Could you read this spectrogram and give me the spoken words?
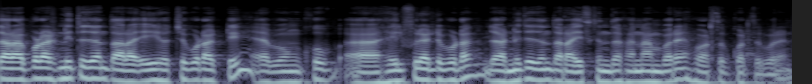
যারা প্রোডাক্ট নিতে চান, তারা এই হচ্ছে প্রোডাক্টটি এবং খুব হেল্পফুল একটি প্রোডাক্ট যারা নিতে চান, তারা স্ক্রিন দেখা নাম্বারে হোয়াটসঅ্যাপ করতে পারেন।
